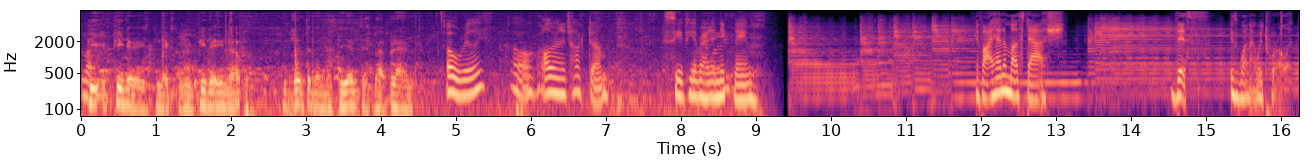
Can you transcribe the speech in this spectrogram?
P- Peter is next to me. Peter Enough. The gentleman at the end is Bob Bland. Oh, really? Oh, I'll run and talk to him. See if he ever had a nickname. If I had a mustache, this is when I would twirl it.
